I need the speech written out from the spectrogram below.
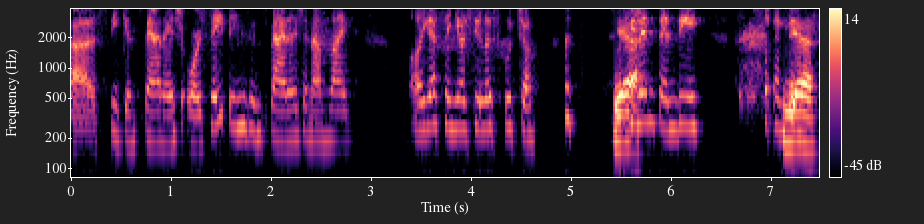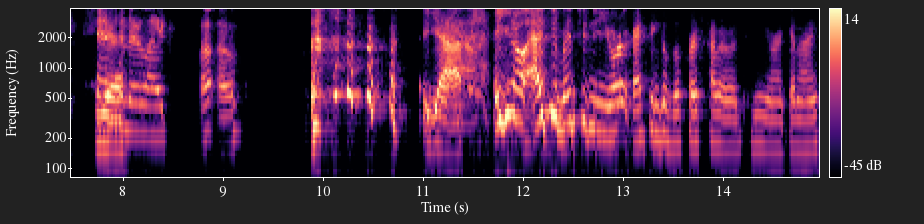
uh, speak in Spanish or say things in Spanish, and I'm like, "Oiga, señor, sí lo escucho. Yeah. sí le entendí." And yeah. and yeah. they're like, "Uh oh." yeah. And you know, as you mentioned New York, I think of the first time I went to New York and I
